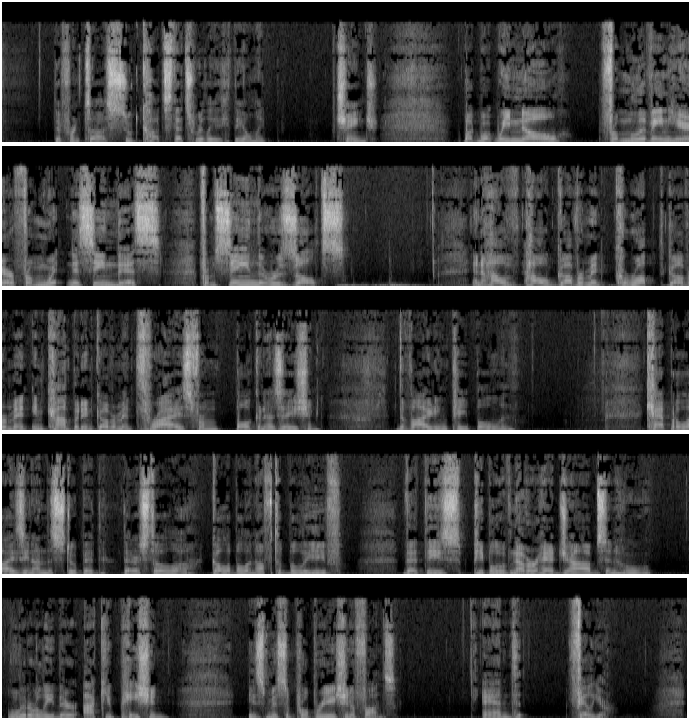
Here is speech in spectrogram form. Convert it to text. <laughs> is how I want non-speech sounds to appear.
Different uh, suit cuts. That's really the only change. But what we know from living here, from witnessing this, from seeing the results, and how how government, corrupt government, incompetent government thrives from balkanization, dividing people and capitalizing on the stupid that are still uh, gullible enough to believe that these people who have never had jobs and who literally their occupation is misappropriation of funds and failure.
